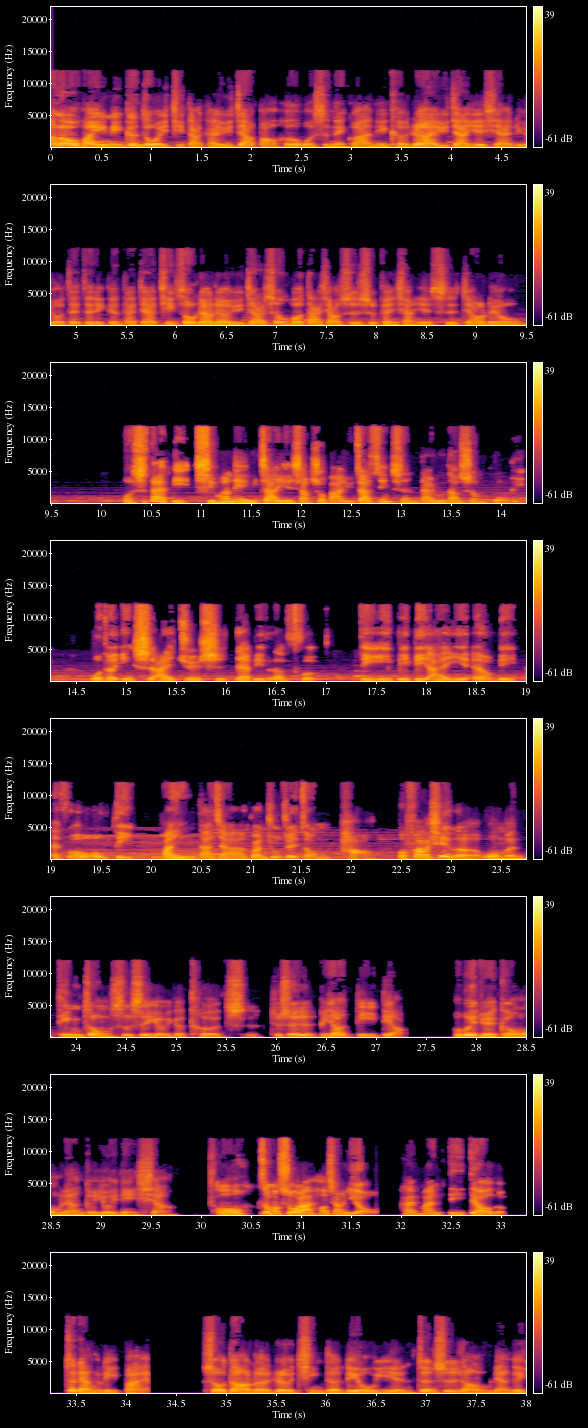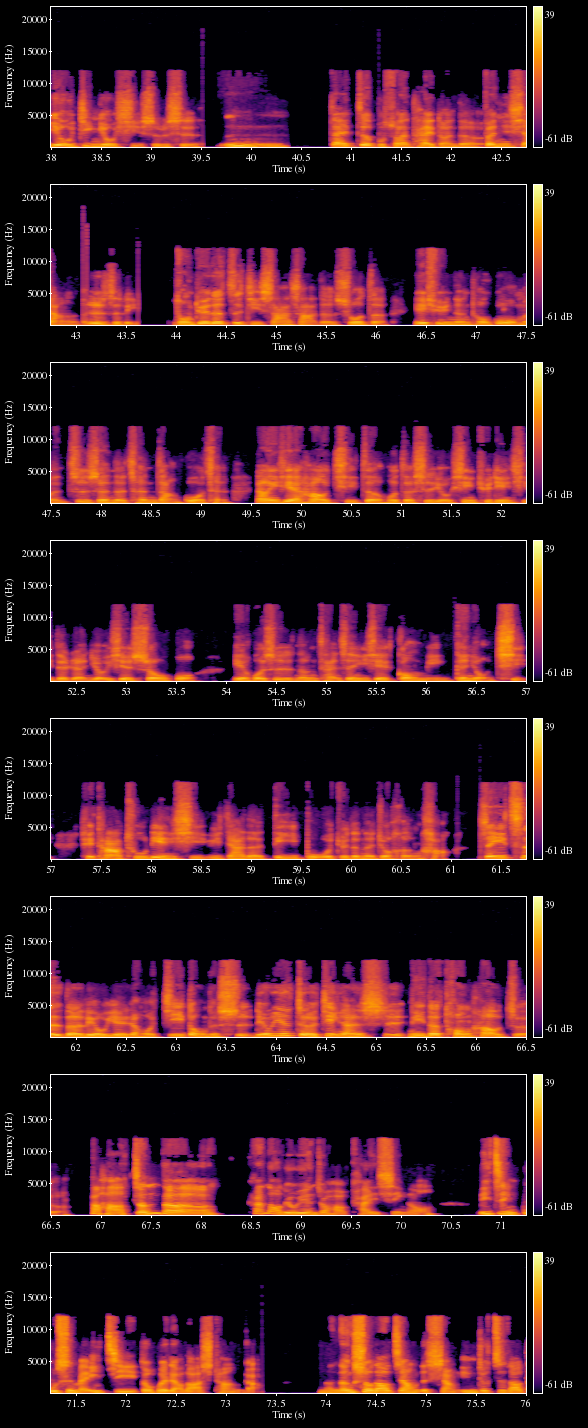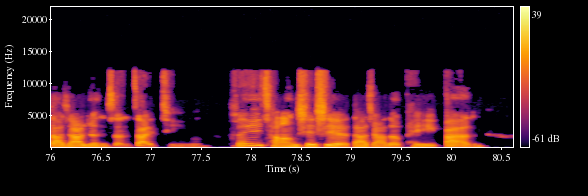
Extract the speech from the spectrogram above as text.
Hello，欢迎你跟着我一起打开瑜伽宝盒。我是内克阿妮可，热爱瑜伽也喜爱旅游，在这里跟大家轻松聊聊瑜伽生活大小事，是分享也是交流。我是黛比，喜欢练瑜伽也享受把瑜伽精神带入到生活里。我的饮食 IG 是 Debbie Love Food，D E B B I E L V F O O D，欢迎大家关注追踪。好，我发现了我们听众是不是有一个特质，就是比较低调，会不会觉得跟我们两个有一点像？哦，这么说来好像有，还蛮低调的。这两个礼拜收到了热情的留言，真是让我们两个又惊又喜，是不是？嗯，在这不算太短的分享日子里，总觉得自己傻傻的说着，也许能透过我们自身的成长过程，让一些好奇者或者是有兴趣练习的人有一些收获，也或是能产生一些共鸣跟勇气。去踏出练习瑜伽的第一步，我觉得那就很好。这一次的留言让我激动的是，留言者竟然是你的同好者，哈哈，真的看到留言就好开心哦。毕竟不是每一集都会聊到阿斯汤加，那能收到这样的响应，就知道大家认真在听。非常谢谢大家的陪伴，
